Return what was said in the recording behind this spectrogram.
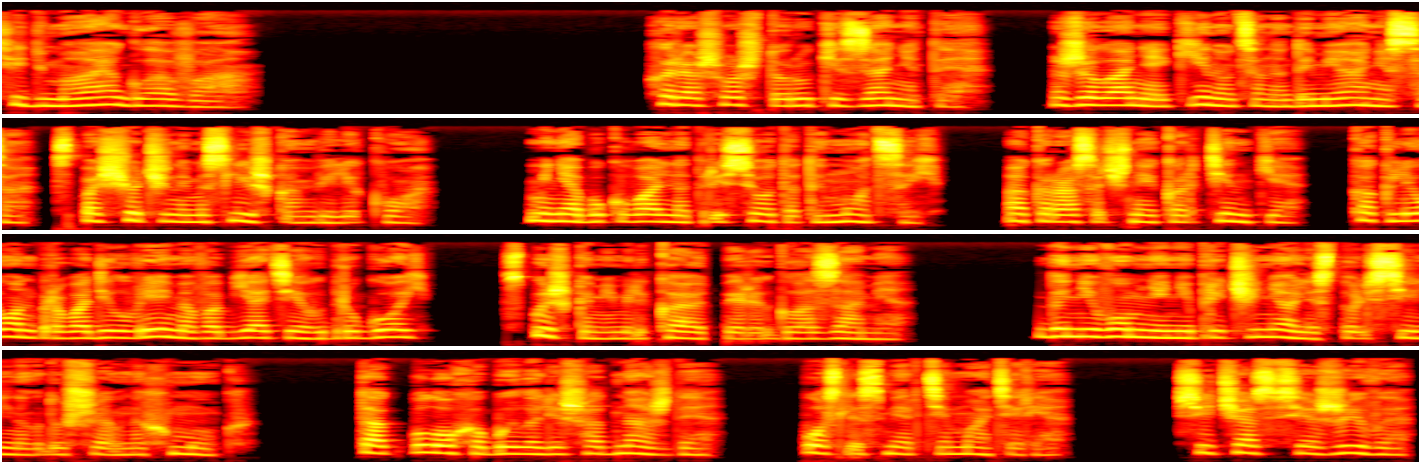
Седьмая глава. Хорошо, что руки заняты. Желание кинуться на Демианиса с пощечинами слишком велико. Меня буквально трясет от эмоций, а красочные картинки, как Леон проводил время в объятиях другой, вспышками мелькают перед глазами. До него мне не причиняли столь сильных душевных мук. Так плохо было лишь однажды, после смерти матери. Сейчас все живы,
